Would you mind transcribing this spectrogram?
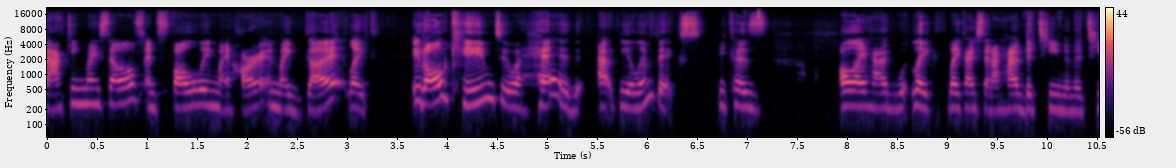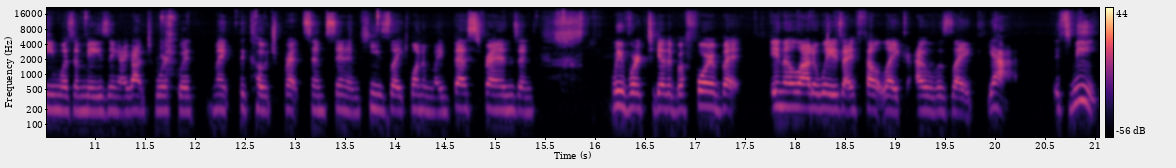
backing myself and following my heart and my gut, like it all came to a head at the Olympics because all I had, like, like I said, I had the team and the team was amazing. I got to work with like the coach, Brett Simpson, and he's like one of my best friends. And we've worked together before, but in a lot of ways, I felt like I was like, yeah, it's me.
